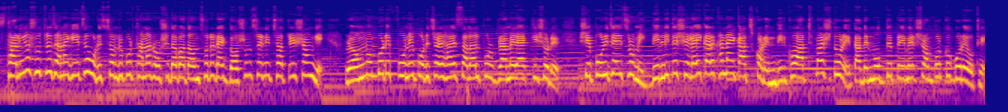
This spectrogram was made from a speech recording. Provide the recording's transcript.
স্থানীয় সূত্রে জানা গিয়েছে, হরিশ্চন্দ্রপুর থানার রশিদাবাদ অঞ্চলের এক দশম শ্রেণির ছাত্রীর সঙ্গে রং নম্বরে ফোনে পরিচয় হয় সালালপুর গ্রামের এক কিশোরের। সে পরিযায়ী শ্রমিক। দিল্লিতে সেলাই কারখানায় কাজ করেন। দীর্ঘ আট মাস ধরে তাদের মধ্যে প্রেমের সম্পর্ক গড়ে ওঠে।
